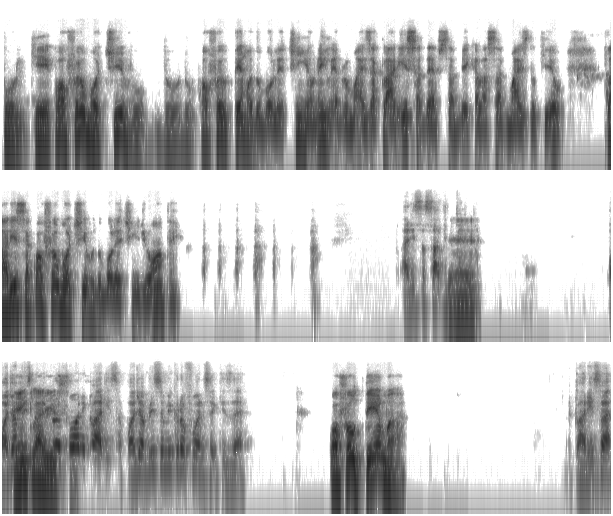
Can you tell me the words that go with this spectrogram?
Porque qual foi o motivo, do, do, qual foi o tema do boletim? Eu nem lembro mais. A Clarissa deve saber, que ela sabe mais do que eu. Clarissa, qual foi o motivo do boletim de ontem? Clarissa sabe é... tudo. Pode abrir hein, seu Clarissa? microfone, Clarissa. Pode abrir seu microfone se quiser. Qual foi o tema? Clarissa,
